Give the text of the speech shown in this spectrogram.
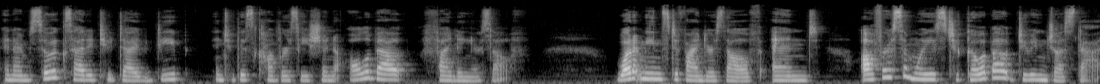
and I'm so excited to dive deep into this conversation all about finding yourself. What it means to find yourself and offer some ways to go about doing just that.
